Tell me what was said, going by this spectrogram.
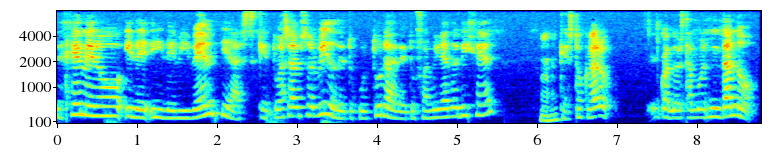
de género y de, y de vivencias que tú has absorbido de tu cultura, de tu familia de origen, que esto, claro, cuando estamos intentando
